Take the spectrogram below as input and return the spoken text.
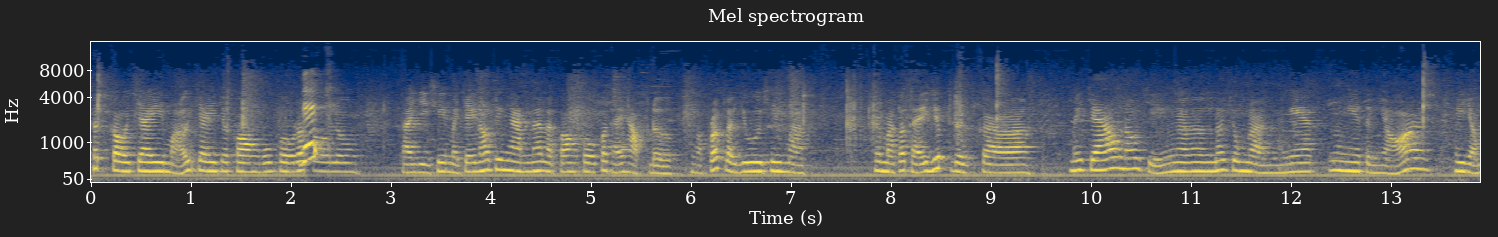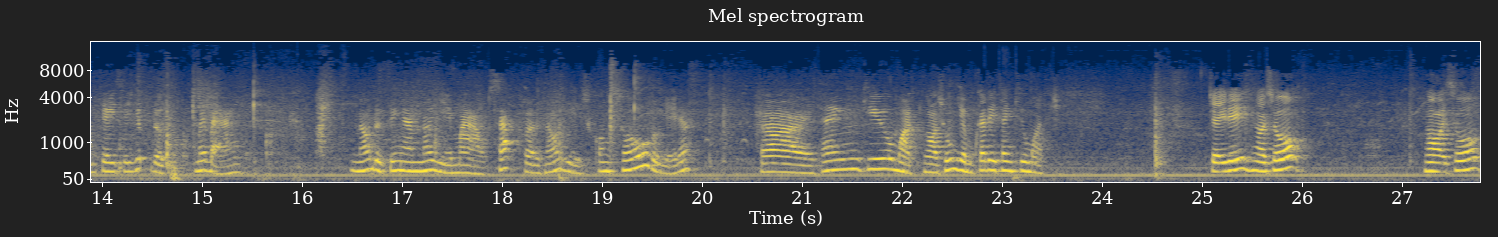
thích coi chay mở chay cho con của cô đó coi luôn. Tại vì khi mà chay nói tiếng anh đó là con cô có thể học được. Ngọc rất là vui khi mà khi mà có thể giúp được ờ, mấy cháu nói chuyện ờ, nói chung là nghe nghe từ nhỏ hy vọng chay sẽ giúp được mấy bạn. Nói được tiếng anh nói về màu sắc rồi nói về con số rồi vậy đó. Rồi thank you much. Ngồi xuống giùm cái đi thank you much chị đi ngồi xuống. Ngồi xuống.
